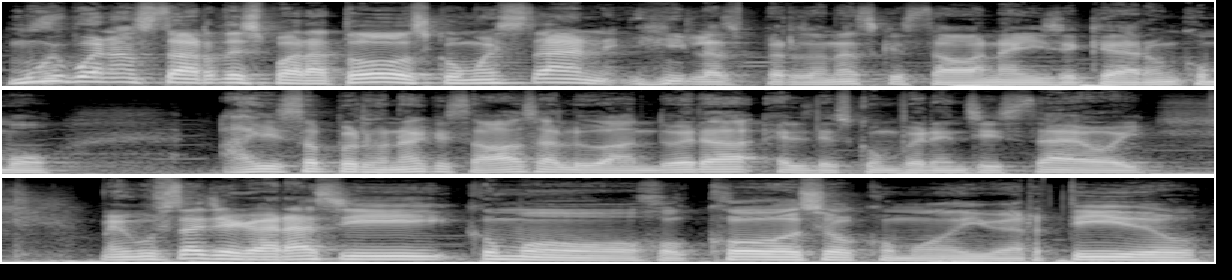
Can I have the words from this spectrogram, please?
Muy buenas tardes para todos, ¿cómo están? Y las personas que estaban ahí se quedaron como, ay, esta persona que estaba saludando era el desconferencista de hoy. Me gusta llegar así como jocoso, como divertido,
